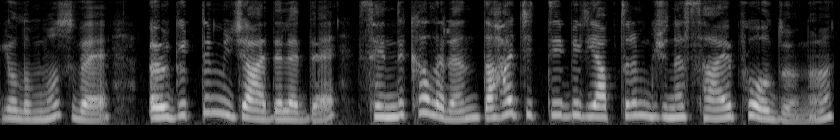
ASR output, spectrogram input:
yolumuz ve örgütlü mücadelede sendikaların daha ciddi bir yaptırım gücüne sahip olduğunu,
